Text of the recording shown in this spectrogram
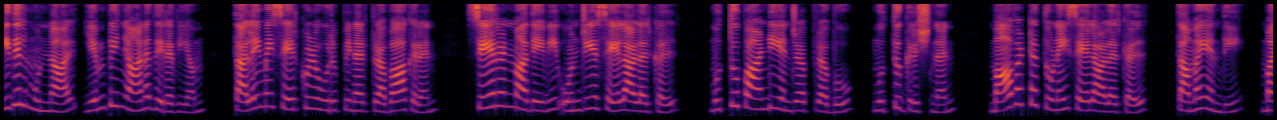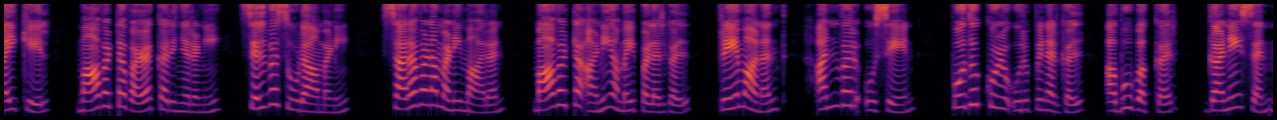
இதில் முன்னாள் எம்பி ஞானதிரவியம் தலைமை செயற்குழு உறுப்பினர் பிரபாகரன் சேரன்மாதேவி ஒன்றிய செயலாளர்கள் முத்துபாண்டி என்ற பிரபு முத்துகிருஷ்ணன் மாவட்ட துணை செயலாளர்கள் தமயந்தி மைக்கேல் மாவட்ட வழக்கறிஞரணி செல்வசூடாமணி சரவணமணிமாறன் மாவட்ட அணி அமைப்பாளர்கள் பிரேமானந்த் அன்வர் உசேன் பொதுக்குழு உறுப்பினர்கள் அபூபக்கர் கணேசன்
